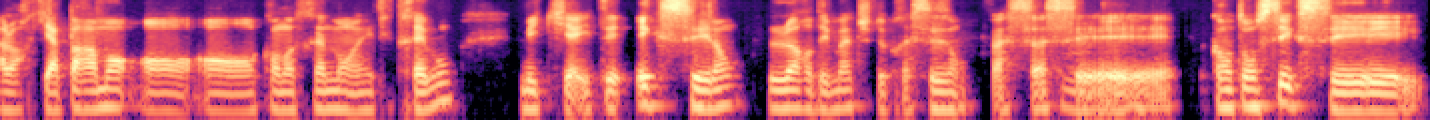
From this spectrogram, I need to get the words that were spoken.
alors qui apparemment en, camp d'entraînement a été très bon, mais qui a été excellent lors des matchs de pré-saison. ça, mm. Quand on sait que c'est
